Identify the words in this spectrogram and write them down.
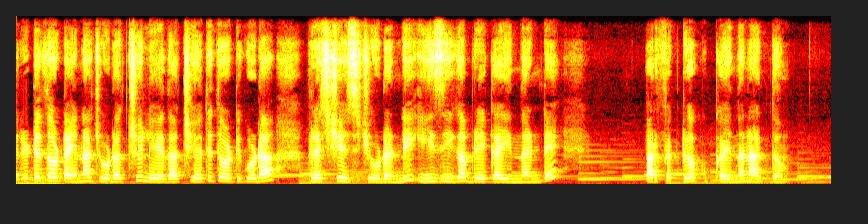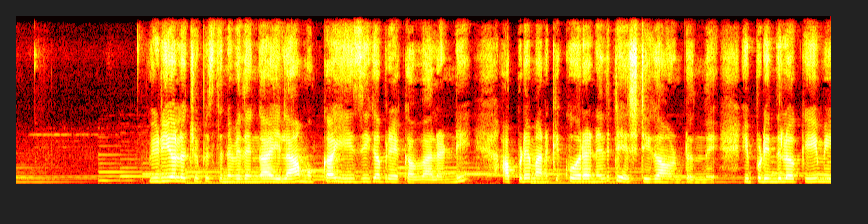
గరిటెతోటైనా చూడొచ్చు లేదా చేతితోటి కూడా ప్రెస్ చేసి చూడండి. ఈజీగా బ్రేక్ అయ్యిందంటే పర్ఫెక్ట్గా కుక్ అయిందని అర్థం. వీడియోలో చూపిస్తున్న విధంగా ఇలా ముక్క ఈజీగా బ్రేక్ అవ్వాలండి. అప్పుడే మనకి కూర అనేది టేస్టీగా ఉంటుంది. ఇప్పుడు ఇందులోకి మీ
